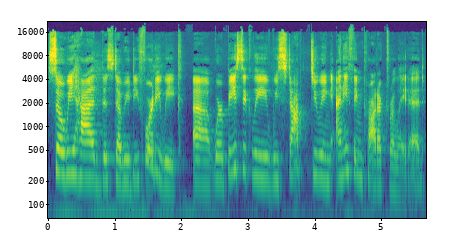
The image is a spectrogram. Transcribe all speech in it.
so we had this WD 40 week uh, where basically we stopped doing anything product related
